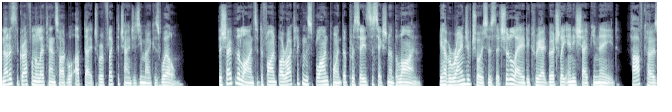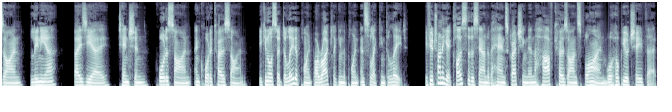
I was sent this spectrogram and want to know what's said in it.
Notice the graph on the left-hand side will update to reflect the changes you make as well. The shape of the lines are defined by right-clicking the spline point that precedes the section of the line. You have a range of choices that should allow you to create virtually any shape you need. Half cosine, linear, Bezier, tension, quarter sine, and quarter cosine. You can also delete a point by right-clicking the point and selecting delete. If you're trying to get close to the sound of a hand scratching, then the half cosine spline will help you achieve that.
